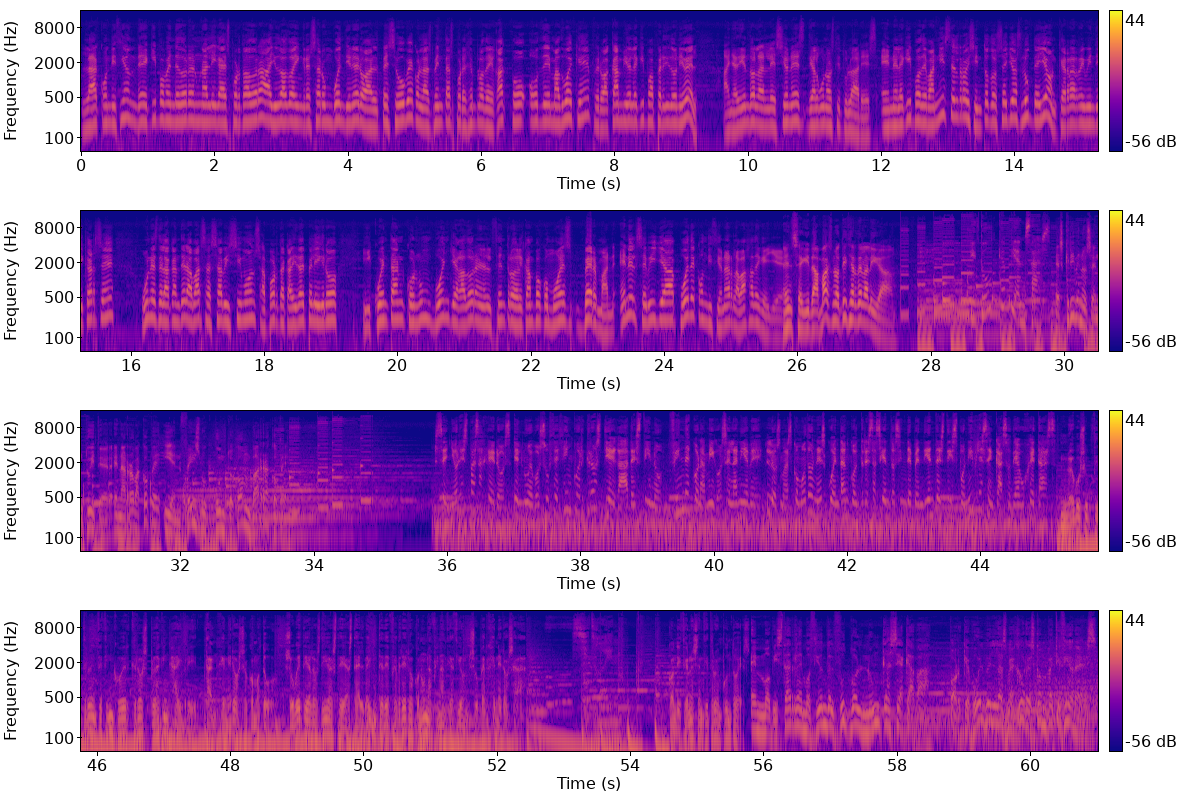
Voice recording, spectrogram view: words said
La condición de equipo vendedor en una liga exportadora ha ayudado a ingresar un buen dinero al PSV con las ventas, por ejemplo, de Gakpo o de Madueque, pero a cambio el equipo ha perdido nivel, añadiendo las lesiones de algunos titulares. En el equipo de Van Nistelrooy, sin todos ellos, Luke de Jong querrá reivindicarse. Unes de la cantera Barça, Xavi Simons, aporta calidad y peligro y cuentan con un buen llegador en el centro del campo como es Berman. En el Sevilla puede condicionar la baja de Gueye. Enseguida, más noticias de la liga. ¿Y tú qué piensas? Escríbenos en Twitter, en arroba cope y en facebook.com barra cope. Señores pasajeros, el nuevo Sub C5 Aircross llega a destino. Fin de con amigos en la nieve. Los más comodones cuentan con tres asientos independientes disponibles en caso de agujetas. Nuevo Sub Citroën C5 Aircross Plug-in Hybrid, tan generoso como tú. Súbete a los días de hasta el 20 de febrero con una financiación súper generosa. Citroën. Condiciones en citroen.es. En Movistar la emoción del fútbol nunca se acaba, porque vuelven las mejores competiciones.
